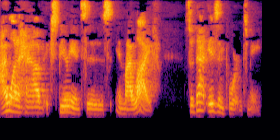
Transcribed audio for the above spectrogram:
I want to have experiences in my life. So that is important to me.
